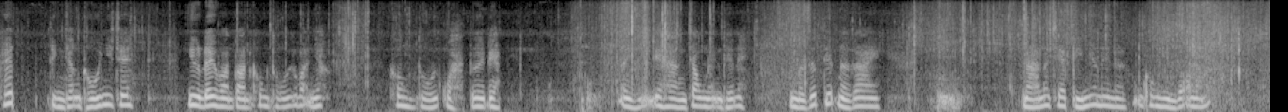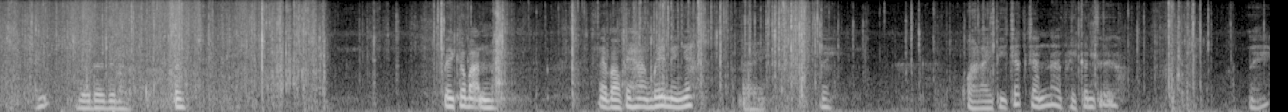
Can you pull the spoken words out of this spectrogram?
hết tình trạng thối như trên. Nhưng đây hoàn toàn không thối các bạn nhé. Không thối quả tươi đẹp. Đây những cái hàng trong này như thế này. Nhưng mà rất tiếc là gai lá nó che kín cho nên là cũng không nhìn rõ lắm. Đây đây bên này. Đây. Các bạn. Lại vào cái hàng bên này nhé. Đây. Quả này thì chắc chắn là phải cân rưỡi rồi. Đấy.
